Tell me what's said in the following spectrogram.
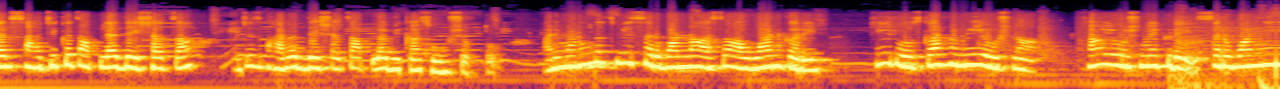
तर साहजिकच आपल्या देशाचा म्हणजेच भारत देशाचा आपला विकास होऊ शकतो. आणि म्हणूनच मी सर्वांना असं आव्हान करेन की रोजगार हमी योजना ह्या योजनेकडे सर्वांनी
